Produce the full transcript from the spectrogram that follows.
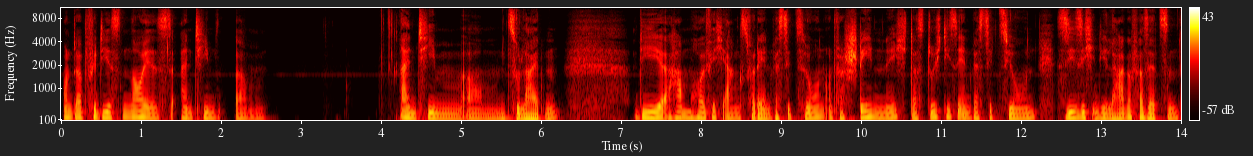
und für die es neu ist, ein Team, ähm, ein Team ähm, zu leiten, die haben häufig Angst vor der Investition und verstehen nicht, dass durch diese Investition sie sich in die Lage versetzen,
